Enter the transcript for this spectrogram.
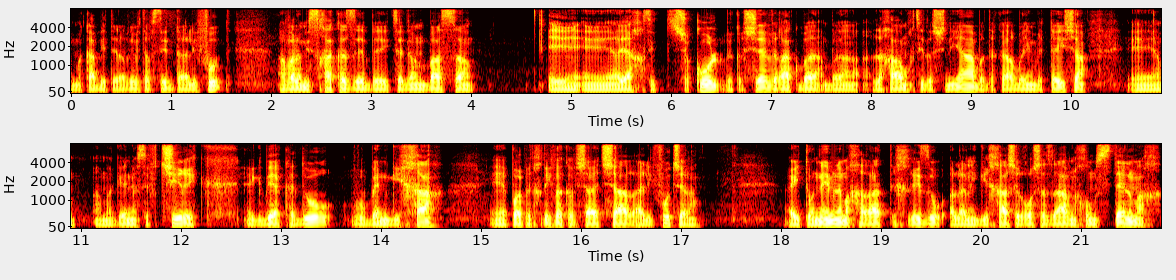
מכבי תל אביב תפסיד את האליפות, אבל המשחק הזה באיצטדיון באסה היה יחסית שקול וקשה, ורק ב, ב, לאחר המחצית השנייה, בדקה 49, אה, המגן יוסף צ'יריק הגביה כדור, והוא בנגיחה, הפועל פתח תקווה כבשה את שער האליפות שלה. העיתונים למחרת הכריזו על הנגיחה של ראש הזהב נחום סטלמך,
